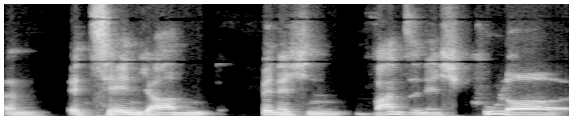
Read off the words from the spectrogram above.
Ähm, in zehn Jahren bin ich ein wahnsinnig cooler,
